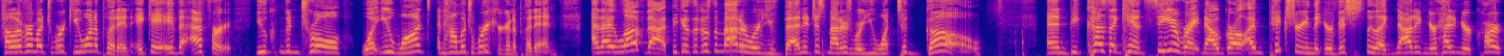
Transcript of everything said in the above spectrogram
however much work you want to put in, aka the effort. You can control what you want and how much work you're going to put in. And I love that because it doesn't matter where you've been. It just matters where you want to go. And because I can't see you right now, girl, I'm picturing that you're viciously like nodding your head in your car,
